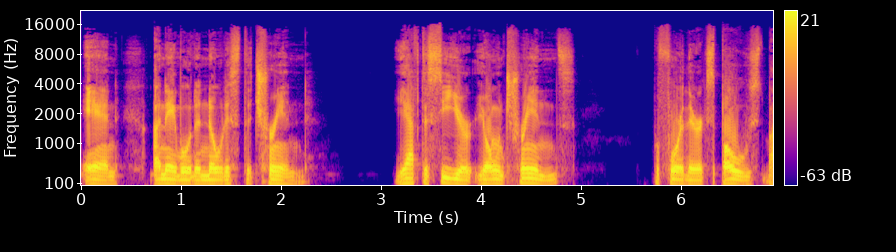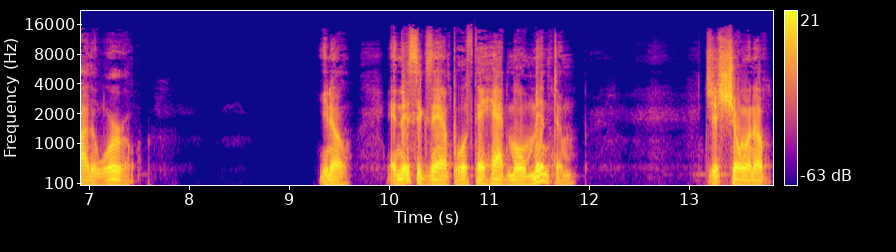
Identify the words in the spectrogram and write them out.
and unable to notice the trend. You have to see your, your own trends before they're exposed by the world. You know, in this example, if they had momentum, just showing up,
